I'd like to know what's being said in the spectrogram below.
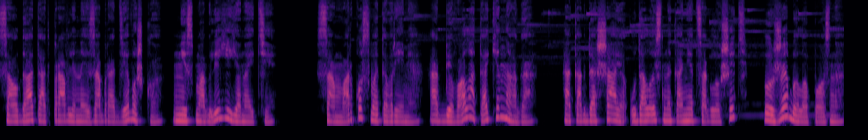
Солдаты, отправленные забрать девушку, не смогли ее найти. Сам Маркус в это время отбивал атаки Нага, а когда Шая удалось наконец оглушить, уже было поздно.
